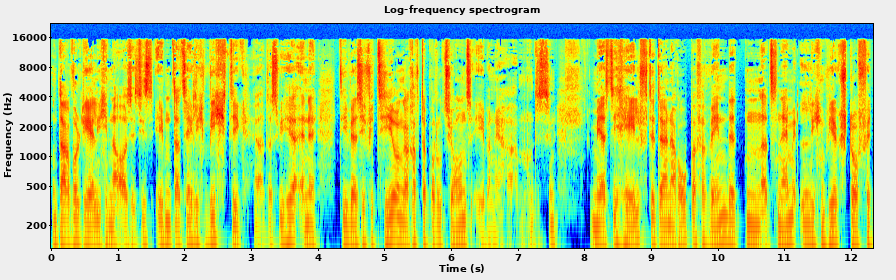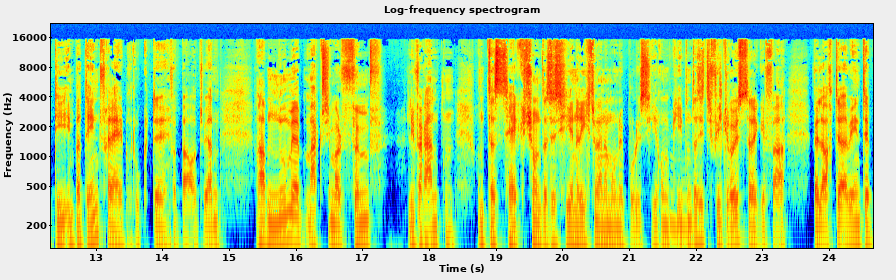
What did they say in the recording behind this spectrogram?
Und darauf wollte ich ehrlich hinaus. Es ist eben tatsächlich wichtig, ja, dass wir hier eine Diversifizierung auch auf der Produktionsebene haben. Und es sind Mehr als die Hälfte der in Europa verwendeten arzneimittellichen Wirkstoffe, die in patentfreie Produkte verbaut werden, haben nur mehr maximal fünf Lieferanten. Und das zeigt schon, dass es hier in Richtung einer Monopolisierung mhm. geht. Und das ist die viel größere Gefahr, weil auch der erwähnte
